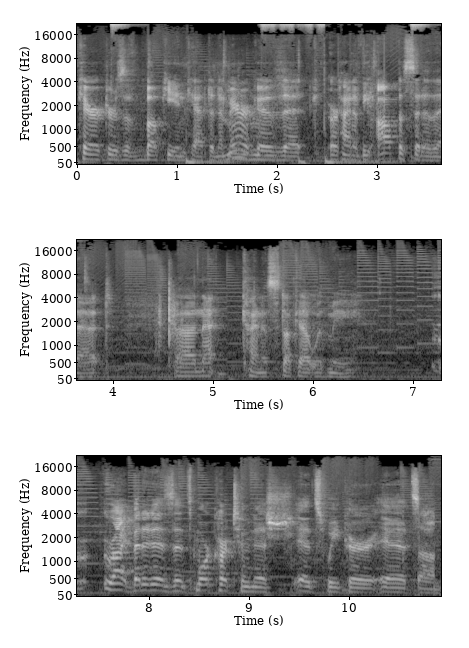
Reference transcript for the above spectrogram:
characters of Bucky and Captain America Mhm. that are kind of the opposite of that, uh, and that kind of stuck out with me. right but it is it's more cartoonish it's weaker it's um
